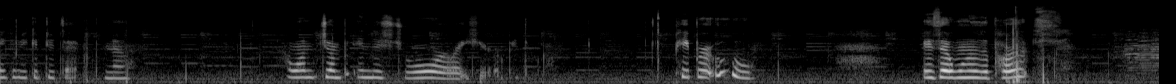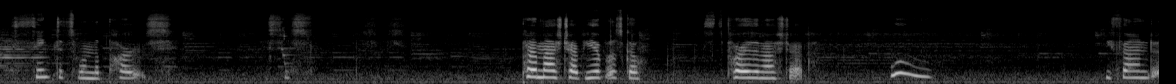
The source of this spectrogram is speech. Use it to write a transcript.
think if we could do that, no. I want to jump in this drawer right here. Okay, there we go. Paper, ooh. Is that one of the parts? I think that's one of the parts. Is this, Put a mousetrap. Yep, let's go. It's part of the mousetrap. Woo! We found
